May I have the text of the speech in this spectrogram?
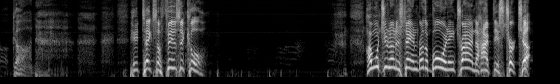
oh, God. It takes a physical. I want you to understand, Brother Boyd ain't trying to hype this church up.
